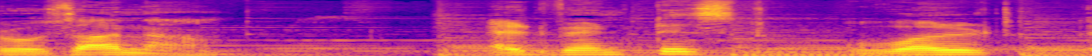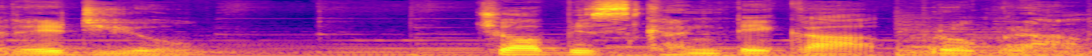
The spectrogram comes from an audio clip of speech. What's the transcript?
روزانہ ایڈوینٹسٹ ورلڈ ریڈیو چوبیس گھنٹے کا پروگرام۔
